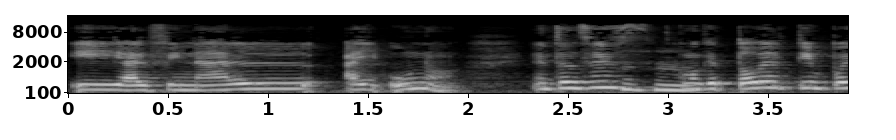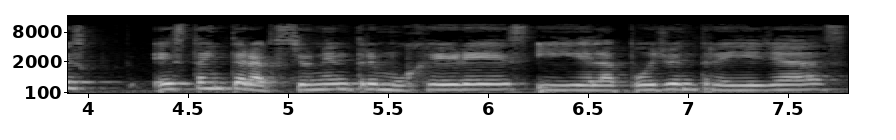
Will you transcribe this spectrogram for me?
y al final hay uno. Entonces, como que todo el tiempo es esta interacción entre mujeres y el apoyo entre ellas.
